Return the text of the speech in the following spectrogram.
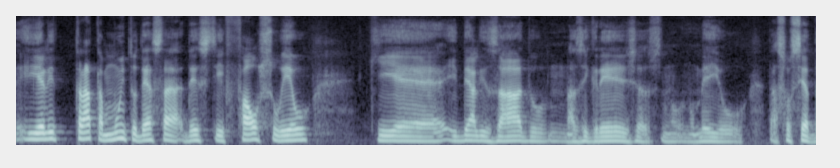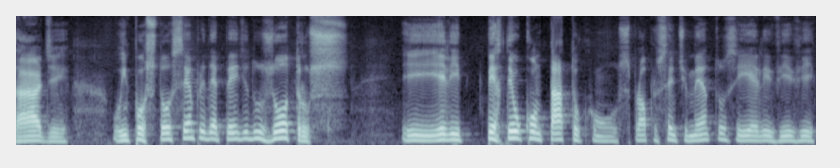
e ele trata muito dessa deste falso eu que é idealizado nas igrejas, no, no meio da sociedade. O impostor sempre depende dos outros e ele perdeu o contato com os próprios sentimentos e ele vive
